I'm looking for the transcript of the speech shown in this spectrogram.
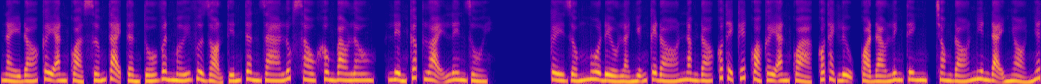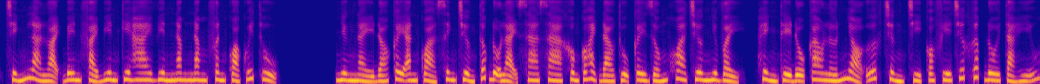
Này đó cây ăn quả sớm tại Tần Tố Vân mới vừa dọn tiến tân ra lúc sau không bao lâu, liền cấp loại lên rồi. Cây giống mua đều là những cây đó năm đó có thể kết quả cây ăn quả, có thạch lựu quả đào linh tinh, trong đó niên đại nhỏ nhất chính là loại bên phải biên kia hai viên 5 năm phân quả quý thủ. Nhưng này đó cây ăn quả sinh trưởng tốc độ lại xa xa không có hạch đào thụ cây giống khoa trương như vậy, hình thể độ cao lớn nhỏ ước chừng chỉ có phía trước gấp đôi tả hữu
